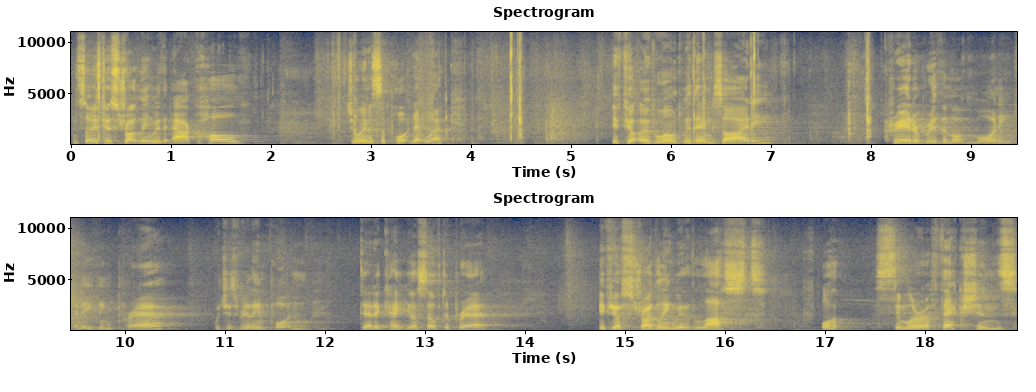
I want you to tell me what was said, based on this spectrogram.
And so if you're struggling with alcohol, join a support network. If you're overwhelmed with anxiety, create a rhythm of morning and evening prayer, which is really important. Dedicate yourself to prayer. If you're struggling with lust or similar affections,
